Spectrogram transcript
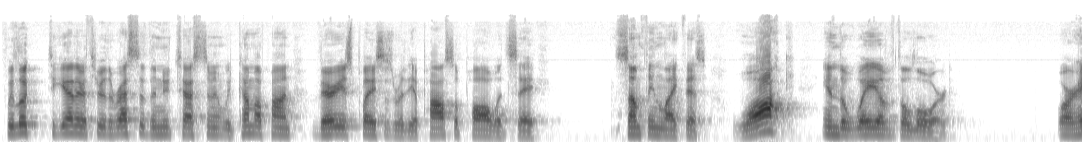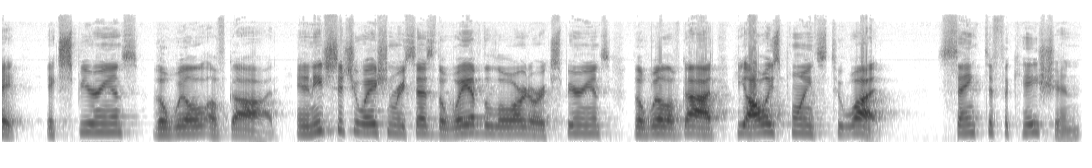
If we look together through the rest of the New Testament, we'd come upon various places where the Apostle Paul would say something like this Walk in the way of the Lord. Or, hey, experience the will of God. And in each situation where he says the way of the Lord or experience the will of God, he always points to what? Sanctification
